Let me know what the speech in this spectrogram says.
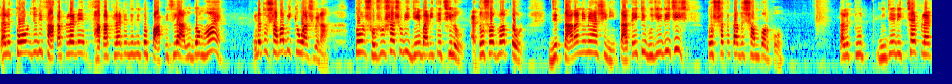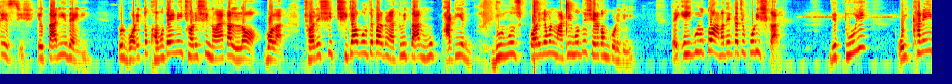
তাহলে তোর যদি ফাঁকা ফ্ল্যাটে ফাঁকা ফ্ল্যাটে যদি তোর পা পিছলে আলুদম হয়, এটা তো স্বাভাবিক কেউ আসবে না। তোর শ্বশুর শাশুড়ি যে বাড়িতে ছিল, এত সদ্ভাব তোর, যে তারা নেমে আসেনি, তাতেই তুই বুঝিয়ে দিছিস তোর সাথে তাদের সম্পর্ক। তাহলে তুই নিজের ইচ্ছায় ফ্ল্যাটে এসছিস, কেউ তাড়িয়ে দেয়নি। তোর বরের তো ক্ষমতাই নেই ছরেশির নয়াকার ল, বলার। ছরেশির ছিটাও বলতে পারবে না, তুই তার মুখ ফাটিয়ে দুর্মুজ করে যেমন মাটির মধ্যে সেরকম করে দিবি। তাই এইগুলো তো আমাদের কাছে পরিষ্কার, যে তুই ওইখানেই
